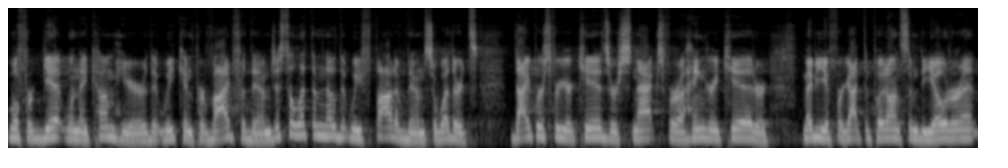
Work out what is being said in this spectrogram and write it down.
will forget when they come here that we can provide for them just to let them know that we've thought of them? So, whether it's diapers for your kids or snacks for a hangry kid, or maybe you forgot to put on some deodorant,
